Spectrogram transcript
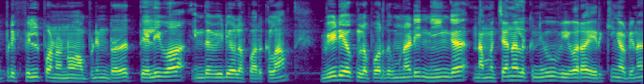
எப்படி ஃபில் பண்ணணும் அப்படின்றத தெளிவாக இந்த வீடியோவில் பார்க்கலாம். வீடியோக்குள்ளே போகிறதுக்கு முன்னாடி நீங்கள் நம்ம சேனலுக்கு நியூ வியூவராக இருக்கீங்க அப்படின்னா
